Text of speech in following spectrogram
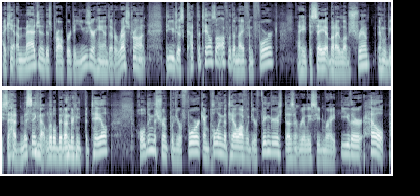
I can't imagine it is proper to use your hands at a restaurant. Mm-hmm. Do you just cut the tails off with a knife and fork? I hate to say it, but I love shrimp and would be sad missing that little bit underneath the tail. Holding the shrimp with your fork and pulling the tail off with your fingers doesn't really seem right either. Help.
